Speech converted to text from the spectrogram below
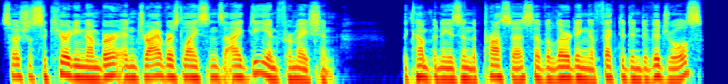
social security number, and driver's license ID information. The company is in the process of alerting affected individuals.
